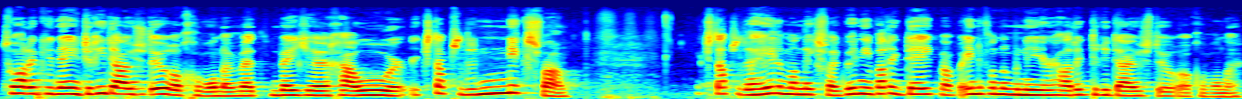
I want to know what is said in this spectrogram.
Toen had ik ineens 3000 euro gewonnen met een beetje gouden hoer. Ik snapte er niks van. Ik snapte er helemaal niks van. Ik weet niet wat ik deed, maar op een of andere manier had ik 3000 euro gewonnen.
